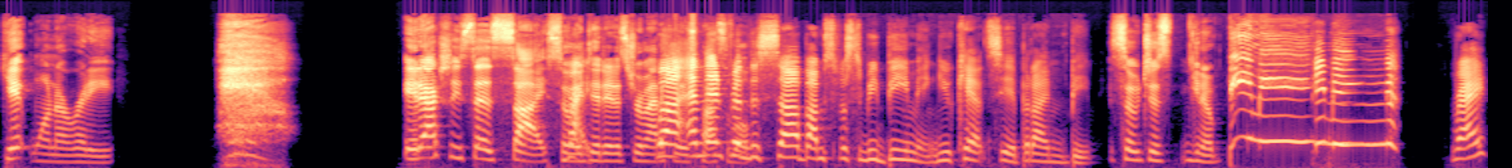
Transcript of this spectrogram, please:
get one already. it actually says sigh, so I did it as dramatically Well, as and then for the sub, I'm supposed to be beaming. You can't see it, but I'm beaming. so just you know, beaming. Beaming. Right?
